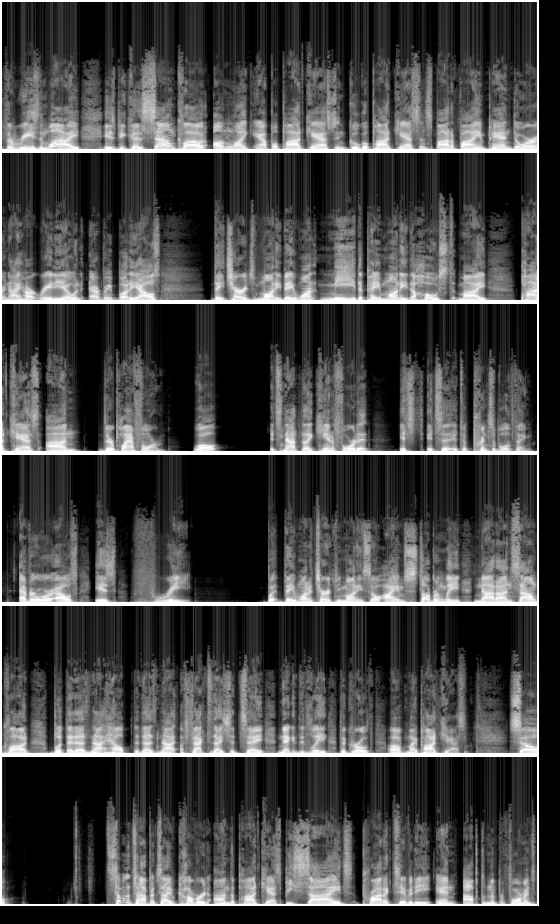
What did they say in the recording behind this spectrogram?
the reason why is because SoundCloud, unlike Apple Podcasts and Google Podcasts and Spotify and Pandora and iHeartRadio and everybody else, they charge money. They want me to pay money to host my podcast on their platform. Well, it's not that I can't afford it. It's it's a it's a principle thing. Everywhere else is free but they want to charge me money. So I am stubbornly not on SoundCloud, but that does not help, that does not affect, I should say, negatively the growth of my podcast. So some of the topics I've covered on the podcast, besides productivity and optimum performance,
